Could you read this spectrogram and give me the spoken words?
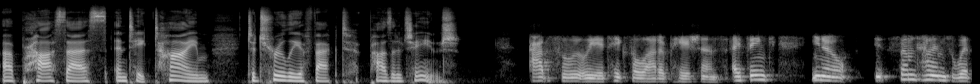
a process and take time to truly affect positive change. Absolutely. It takes a lot of patience. I think, you know, it, sometimes with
